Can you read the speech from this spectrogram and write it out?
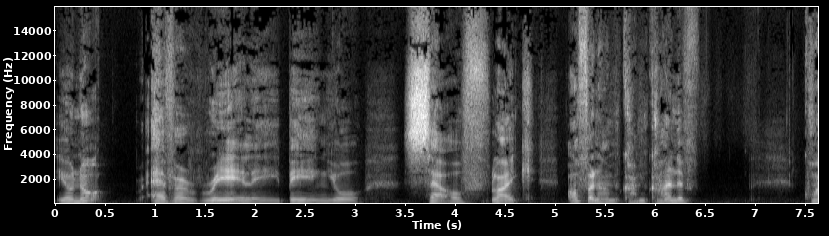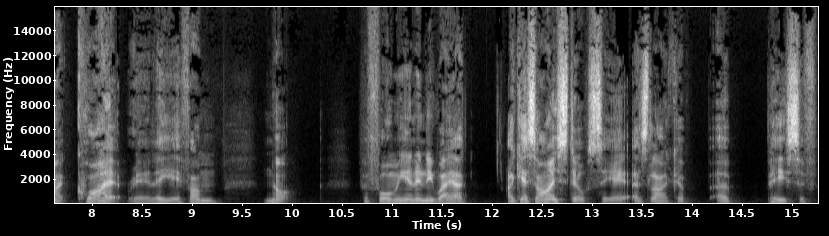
You're not ever really being yourself. Like often, I'm I'm kind of quite quiet, really. If I'm not performing in any way, I I guess I still see it as like a a piece of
